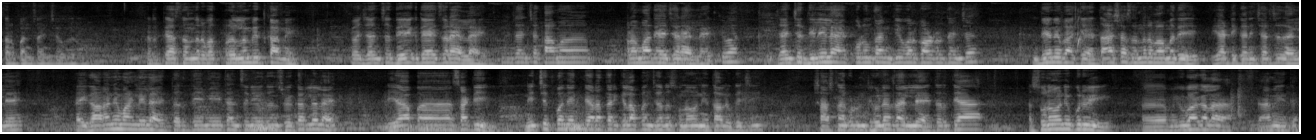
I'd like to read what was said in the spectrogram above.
सरपंचांचे वगैरे. तर त्या संदर्भात प्रलंबित कामे किंवा ज्यांचं देयक द्यायचं राहिलं आहे किंवा ज्यांच्या कामं प्रमा द्यायचे राहिले आहेत किंवा ज्यांच्या दिलेले आहेत परंतु आणखी वर्क ऑर्डर त्यांच्या देणे बाकी आहेत. अशा संदर्भामध्ये या ठिकाणी चर्चा झालेली आहे. काही गाराने मांडलेले आहेत तर ते मी त्यांचं निवेदन स्वीकारलेलं आहे. या प- साठी निश्चितपणे एक तेरा तारखेला आपण जनसुनावणी तालुक्याची शासनाकडून ठेवण्यात आलेली आहे. तर त्या सुनावणीपूर्वी विभागाला आम्ही त्या-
